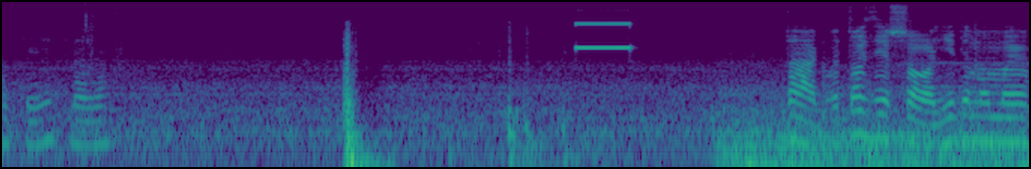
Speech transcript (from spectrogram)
Окей, добре. Так, в ітозі що? Їдемо ми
